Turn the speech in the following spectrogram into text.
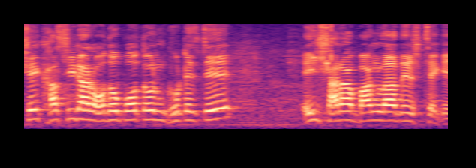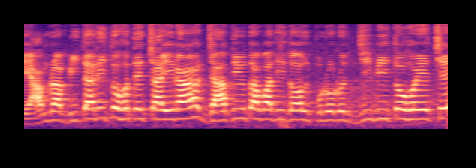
শেখ হাসিনার অধপতন ঘটেছে এই সারা বাংলাদেশ থেকে। আমরা বিতাড়িত হতে চাই না, জাতীয়তাবাদী দল পুনরুজ্জীবিত হয়েছে।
